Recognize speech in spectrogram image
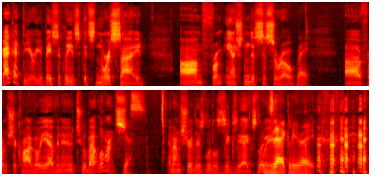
I got the area. Basically, it's it's north side, um, from Ashland to Cicero. Right uh, from Chicago Avenue to about Lawrence. Yes. And I'm sure there's little zigzags. The exactly right.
